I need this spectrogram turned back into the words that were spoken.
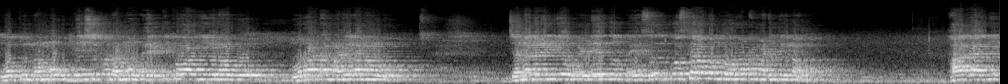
ಇವತ್ತು ನಮ್ಮ ಉದ್ದೇಶಕ್ಕೂ, ನಮ್ಮ ವೈಯಕ್ತಿಕವಾಗಿ ನಾವು ಹೋರಾಟ ಮಾಡಿಲ್ಲ ನಾವು. ಜನಗಳಿಗೆ ಒಳ್ಳೆಯದು ಬಯಸೋದಕ್ಕೋಸ್ಕರ ಒಂದು ಹೋರಾಟ ಮಾಡಿದ್ವಿ ನಾವು. ಹಾಗಾಗಿ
